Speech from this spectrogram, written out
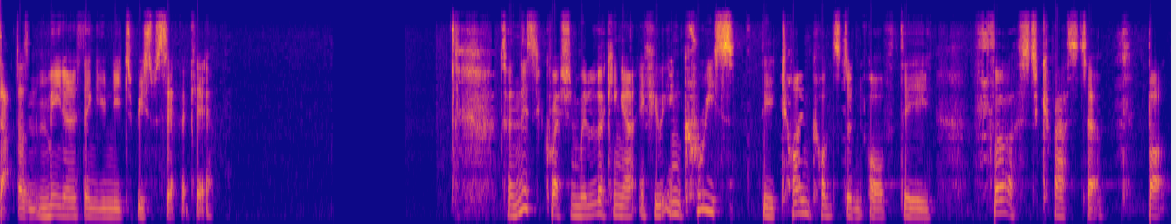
that doesn't mean anything. You need to be specific here. So in this question, we're looking at if you increase the time constant of the first capacitor, but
